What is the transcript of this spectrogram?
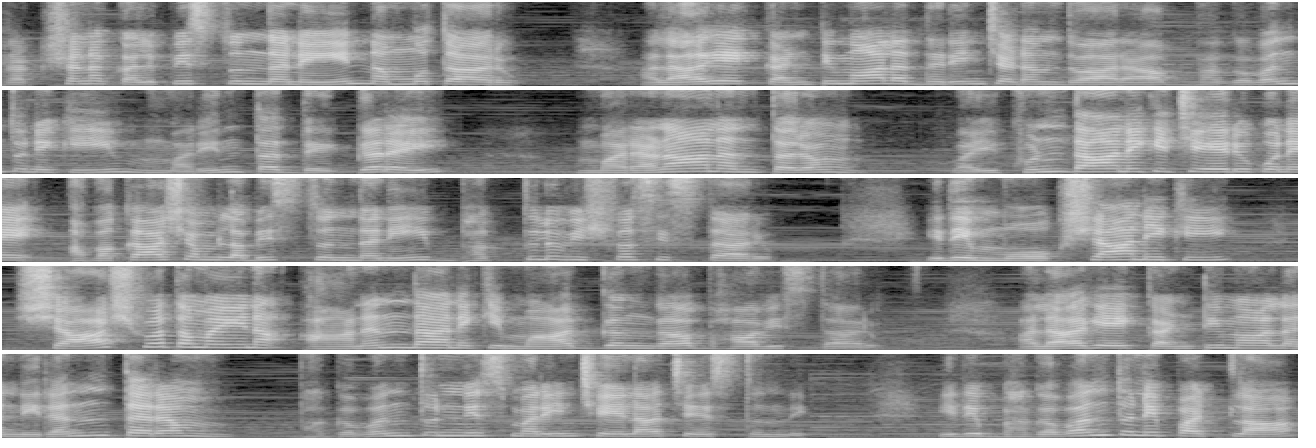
రక్షణ కల్పిస్తుందని నమ్ముతారు. అలాగే కంటిమాల ధరించడం ద్వారా భగవంతునికి మరింత దగ్గరై మరణానంతరం వైకుంఠానికి చేరుకునే అవకాశం లభిస్తుందని భక్తులు విశ్వసిస్తారు. ఇది మోక్షానికి శాశ్వతమైన ఆనందానికి మార్గంగా భావిస్తారు. అలాగే కంటిమాల నిరంతరం భగవంతుణ్ణి స్మరించేలా చేస్తుంది. ఇది భగవంతుని పట్ల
